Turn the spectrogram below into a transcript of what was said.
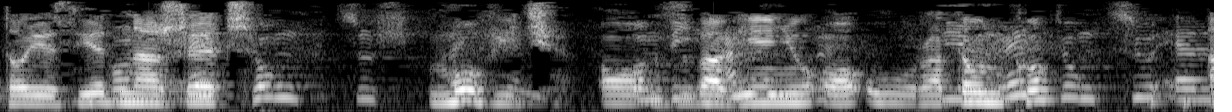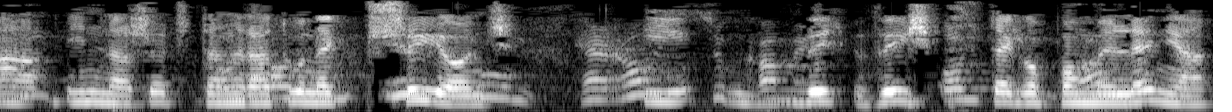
To jest jedna rzecz mówić o zbawieniu, o uratunku, a inna rzecz ten ratunek przyjąć i wyjść z tego pomylenia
